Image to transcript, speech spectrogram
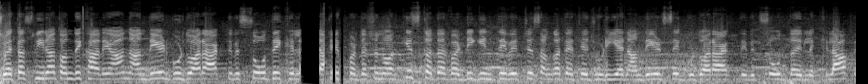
ਸੋ ਇਹ ਤਸਵੀਰਾਂ ਤੁਹਾਨੂੰ ਦਿਖਾ ਰਹੇ ਹਾਂ। ਨਾਂਦੇੜ ਗੁਰਦੁਆਰਾ ਐਕਟ ਵਿੱਚ ਸੋਧ ਦੇ ਖਿਲਾਫ ਪ੍ਰਦਰਸ਼ਨ ਔਰ ਕਿਸ ਕਦਰ ਵੱਡੀ ਗਿਣਤੀ ਵਿੱਚ ਸੰਗਤ ਇੱਥੇ ਜੁੜੀ ਹੈ? ਨਾਂਦੇੜ ਸਿੱਖ ਗੁਰਦੁਆਰਾ ਐਕਟ ਦੇ ਵਿੱਚ ਸੋਧ ਦੇ ਖਿਲਾਫ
